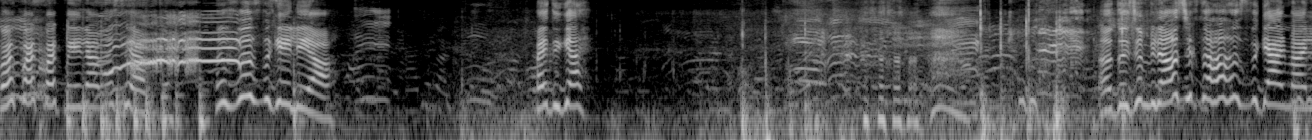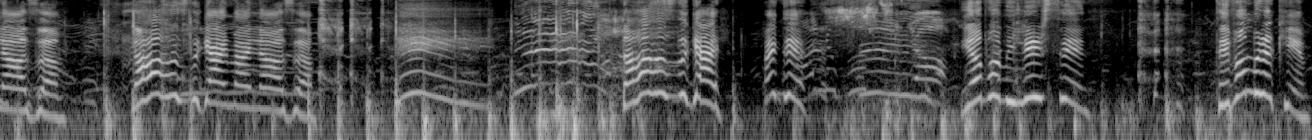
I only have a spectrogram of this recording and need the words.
bak bak bak Beylem nasıl yaptı. Hızlı hızlı geliyor. Hadi gel. Adacığım birazcık daha hızlı gelmen lazım. Daha hızlı gelmen lazım. Daha hızlı gel. Hadi. Yapabilirsin. Telefon bırakayım.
